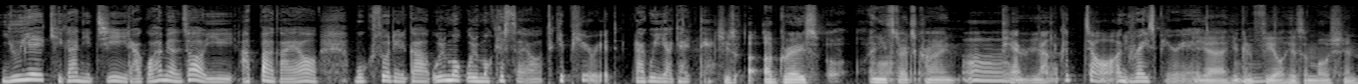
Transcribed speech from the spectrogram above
유예 기간이지라고 하면서 이 아빠가요 목소리가 울먹울먹했어요. 특히 period라고 이야기할 때. She's a, a grace, oh, and he starts crying. period. 약간 그쵸? a grace period. Yeah, you can feel his emotion.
